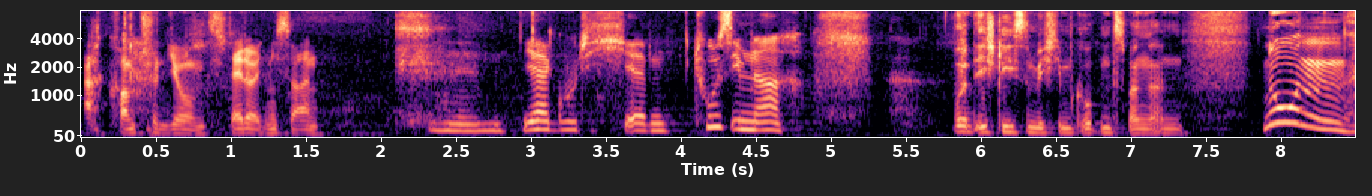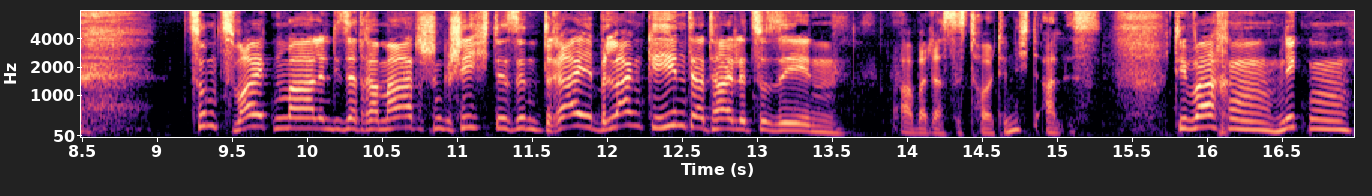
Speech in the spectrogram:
Ach, kommt schon, Jungs, stellt euch nicht so an. ähm, ja, gut, ich ähm, tu es ihm nach. Und ich schließe mich dem Gruppenzwang an. Nun, zum zweiten Mal in dieser dramatischen Geschichte sind drei blanke Hinterteile zu sehen. Aber das ist heute nicht alles. Die Wachen nicken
